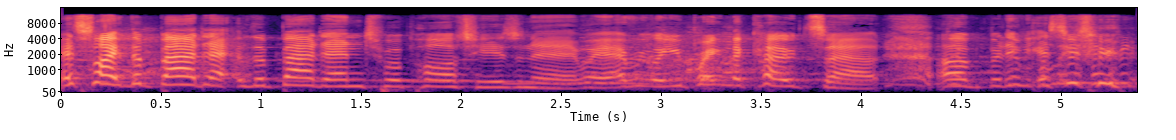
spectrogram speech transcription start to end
it's like the bad the bad end to a party, isn't it? Where everywhere you bring the coats out. Um, but if, if you,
